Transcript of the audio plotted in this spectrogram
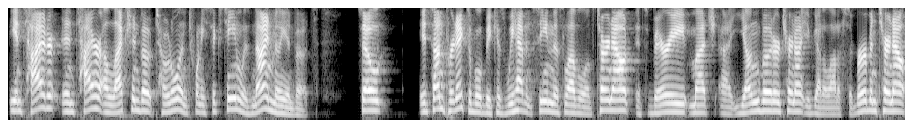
The entire entire election vote total in 2016 was 9 million votes. So it's unpredictable because we haven't seen this level of turnout. It's very much a young voter turnout. You've got a lot of suburban turnout.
